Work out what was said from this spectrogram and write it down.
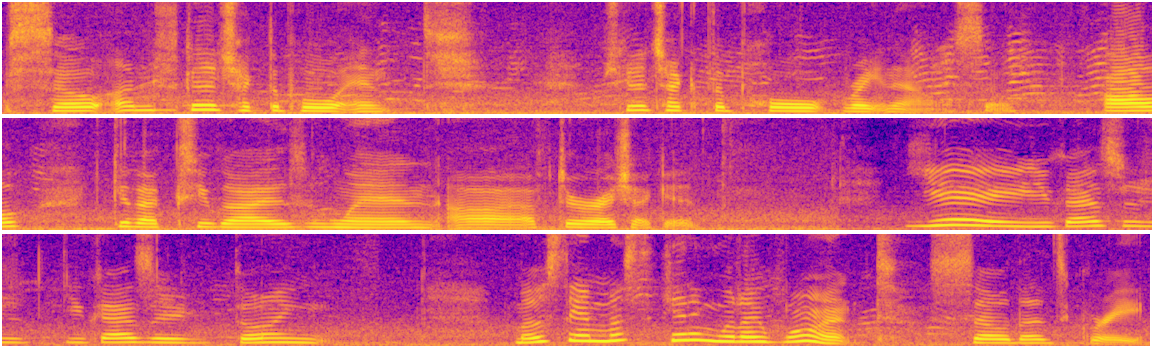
So I'm just gonna check the poll and I'm just gonna check the poll right now. So I'll get back to you guys when, uh, after I check it. Yay, you guys are, you guys are going, mostly I'm mostly getting what I want. So that's great.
